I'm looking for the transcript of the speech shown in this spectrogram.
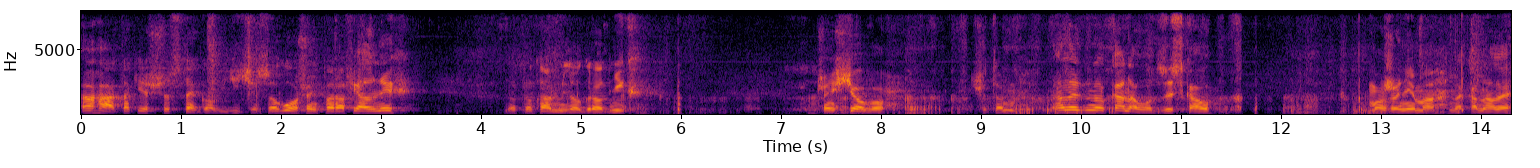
Aha, tak jeszcze z tego, widzicie, z ogłoszeń parafialnych. No to Kamil Ogrodnik częściowo, czy tam, ale no kanał odzyskał. Może nie ma na kanale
